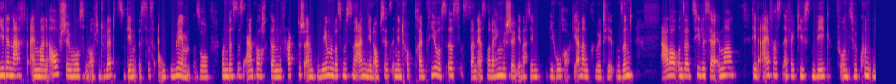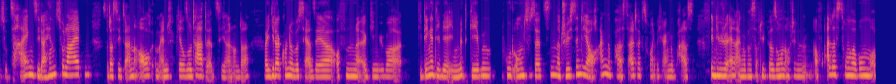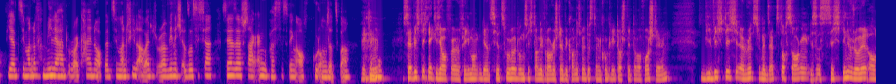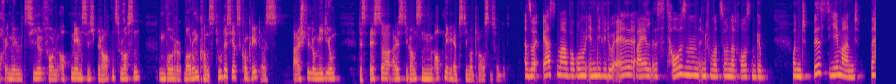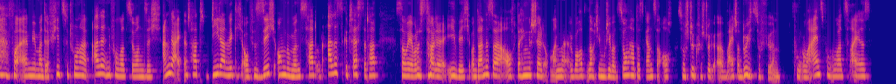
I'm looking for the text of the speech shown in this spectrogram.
jede Nacht einmal aufstehen muss, um auf die Toilette zu gehen, ist das ein Problem. So. Und das ist einfach dann faktisch ein Problem und das müssen wir angehen. Ob es jetzt in den Top 3 Prios ist, ist dann erstmal dahingestellt, je nachdem, wie hoch auch die anderen Prioritäten sind. Aber unser Ziel ist ja immer, den einfachsten, effektivsten Weg für unsere Kunden zu zeigen, sie dahin zu leiten, sodass sie dann auch im Endeffekt die Resultate erzielen. Und da war jeder Kunde bisher sehr offen äh, gegenüber die Dinge, die wir ihnen mitgeben, gut umzusetzen. Natürlich sind die ja auch angepasst, alltagsfreundlich angepasst, individuell angepasst auf die Person, auf den, auf alles drumherum, ob jetzt jemand eine Familie hat oder keine, ob jetzt jemand viel arbeitet oder wenig. Also es ist ja sehr, sehr stark angepasst, deswegen auch gut umsetzbar. Mhm. Sehr wichtig, denke ich, auch für, für jemanden, der jetzt hier zuhört und sich dann die Frage stellt, wie kann ich mir das denn konkret auch später mal vorstellen? Wie wichtig äh, würdest du denn selbst doch sagen, ist es, sich individuell auch in dem Ziel von Abnehmen sich beraten zu lassen? Wo, warum kannst du das jetzt konkret als Beispiel und Medium das besser als die ganzen Abnehm-Apps, die man draußen findet? Also erstmal, warum individuell? Weil es tausend Informationen da draußen gibt. Und bis jemand, vor allem jemand, der viel zu tun hat, alle Informationen sich angeeignet hat, die dann wirklich auf sich umgemünzt hat und alles getestet hat, sorry, aber das dauert ja ewig. Und dann ist er auch dahingestellt, ob man überhaupt noch die Motivation hat, das Ganze auch so Stück für Stück äh, weiter durchzuführen. Punkt Nummer eins. Punkt Nummer zwei ist,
